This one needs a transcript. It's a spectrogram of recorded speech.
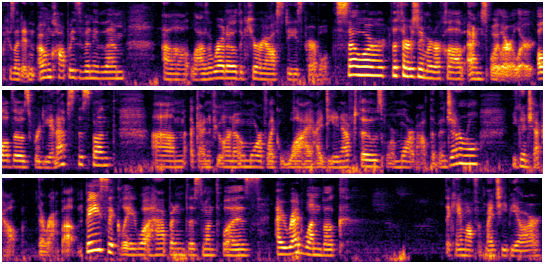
because I didn't own copies of any of them. Uh, Lazaretto, The Curiosities, Parable of the Sower, The Thursday Murder Club, and spoiler alert, all of those were DNFs this month. Um, again, if you want to know more of like why I DNF'd those or more about them in general, you can check out the wrap up. Basically what happened this month was I read one book that came off of my TBR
